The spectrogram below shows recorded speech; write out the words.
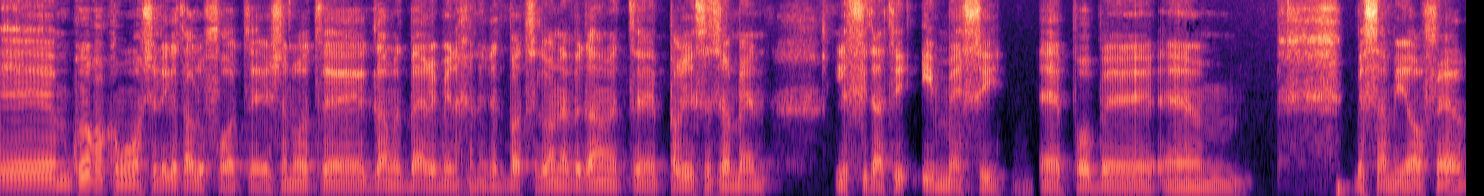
אמ, קודם כל כמובן של ליגת האלופות, אה, יש לנו את, אה, גם את ביירי מינכן נגד ברצלונה וגם את אה, פריז סן ז'רמן, לפי דעתי עם מסי, פה ב... אמ, בסמי עופר.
